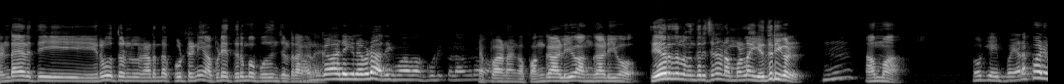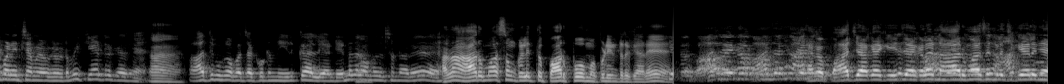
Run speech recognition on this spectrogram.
ரெண்டாயிரத்தி இருபத்தொன்னுல நடந்த கூட்டணி அப்படியே திரும்ப போகுதுன்னு சொல்றாங்க பங்காளிகளை விட அதிகமாவா கூடிக்கொள்ளாம எப்பா நாங்க பங்காளியோ அங்காளியோ தேர்தல் வந்துருச்சுன்னா நம்ம எல்லாம் எதிரிகள் ஆமா. ஓகே இப்போ எடப்பாடி பழனிசாமி அவர்கள்ட்ட போய் கேட்டிருக்காங்க. அதிமுக பாஜக கூட்டணி இருக்கா இல்லையான்ட்டு என்ன பதில் சொன்னாரு? அதான் ஆறு மாசம் கழித்து பார்ப்போம் அப்படின்ட்டு இருக்காரு. நாங்க பாஜக கீஜாக்களை நான் ஆறு மாசம் கழிச்சு கேளுங்க.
